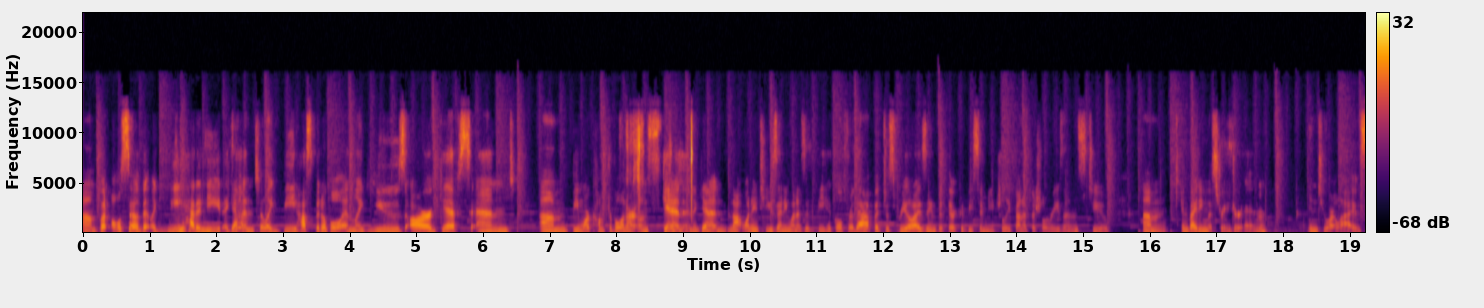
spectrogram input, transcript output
um, but also that like we had a need again to like be hospitable and like use our gifts and um, be more comfortable in our own skin. And again not wanting to use anyone as a vehicle for that but just realizing that there could be some mutually beneficial reasons to um, inviting the stranger in into our lives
